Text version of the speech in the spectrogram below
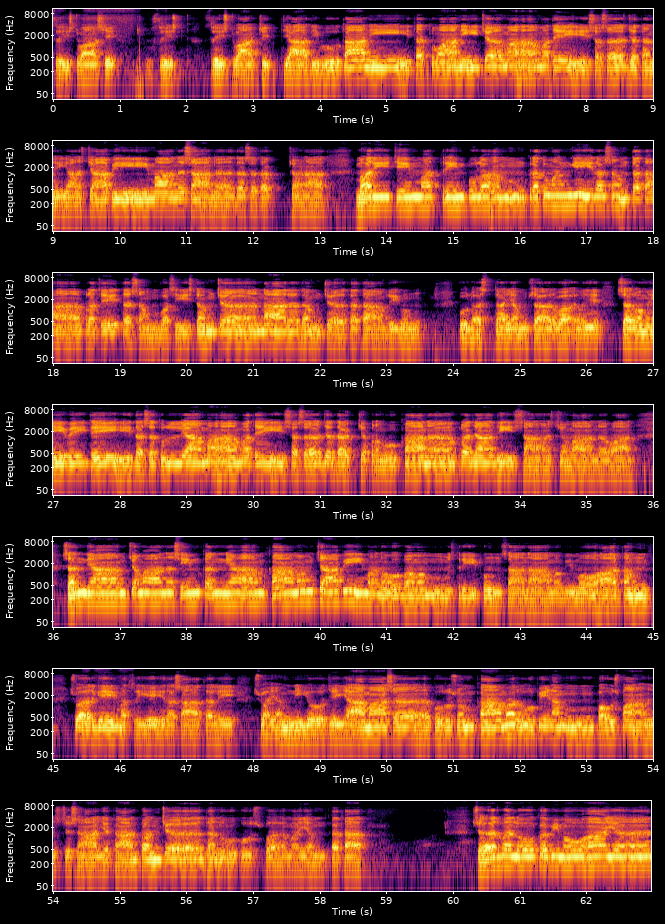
सृष्ट्वा सृष्ट सृष्ट्वाचित्यादिभूतानि, तत्त्वानि च महामते ससर्जतनयाश्चापि मानसान् दशतक्षणात् मरीचिमत्रिं पुलहं क्रतुमङ्गीरसं तथा प्रचेतसं वसिष्ठं च नारदं च तथा भृगुं पुलस्तयं सर्व सर्वमेवैते दशतुल्या महामते ससर्ज दक्षप्रमुखान् प्रजाधीशाश्च मानवान् सन्ध्यां च मानसीं कन्यां कामं चापि मनोभवं स्त्रीपुंसानां विमोहार्थं स्वर्गे मत्रिये रसातले स्वयं नियोजयामास पुरुषं कामरूपिणं पौष्पांश्च सायकान् पञ्च धनुपुष्पमयं तथा सर्वलोकविमोहाय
